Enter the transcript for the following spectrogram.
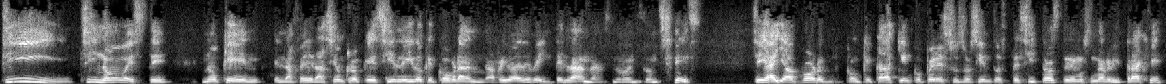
sí, sí, no, este, no que en, en la federación creo que sí he leído que cobran arriba de 20 lanas, ¿no? Entonces, sí, allá por, con que cada quien coopere sus 200 pesitos, tenemos un arbitraje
